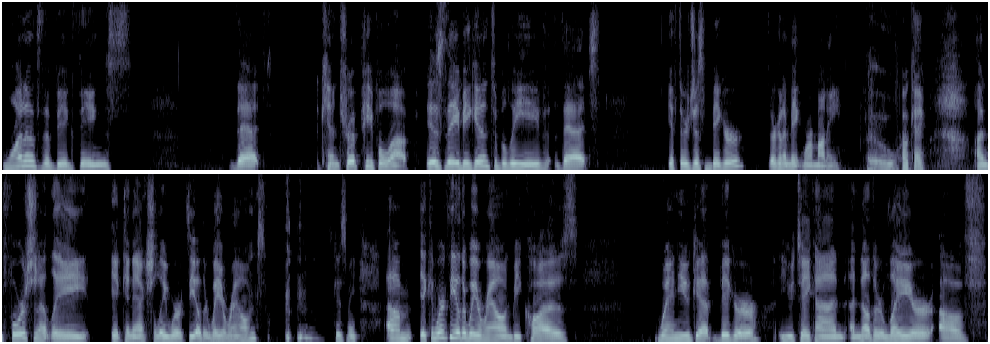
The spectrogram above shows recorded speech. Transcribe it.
one of the big things that can trip people up is they begin to believe that if they're just bigger, they're going to make more money. Oh. Okay. Unfortunately, it can actually work the other way around. Excuse me. Um, it can work the other way around because when you get bigger, you take on another layer of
